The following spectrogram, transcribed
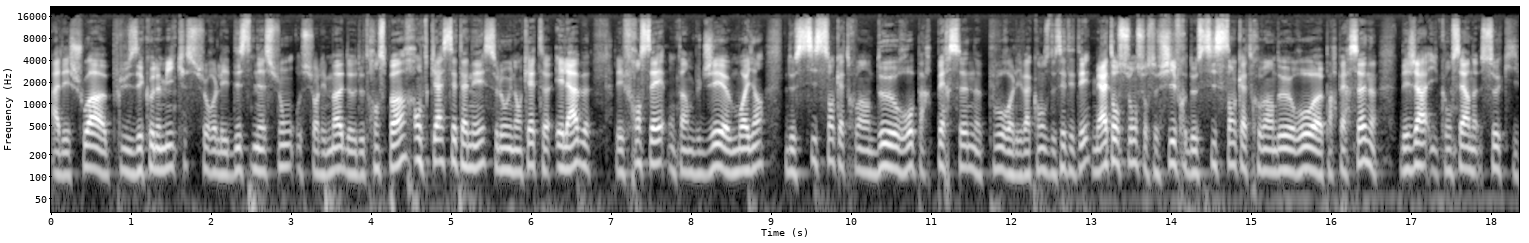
à des choix plus économiques sur les destinations ou sur les modes de transport. En tout cas, cette année, selon une enquête Elab, les Français ont un budget moyen de 682 euros par personne pour les vacances de cet été. Mais attention sur ce chiffre de 682 euros par personne, déjà il concerne ceux qui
